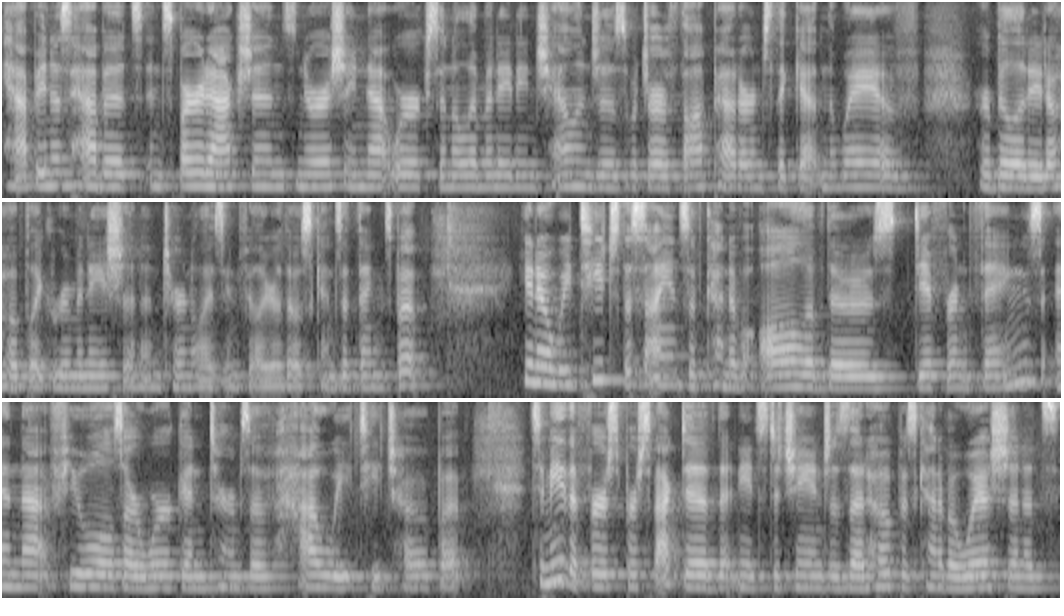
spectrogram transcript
happiness habits, inspired actions, nourishing networks, and eliminating challenges, which are thought patterns that get in the way of our ability to hope, like rumination, internalizing failure, those kinds of things. But you know, we teach the science of kind of all of those different things, and that fuels our work in terms of how we teach hope. But to me, the first perspective that needs to change is that hope is kind of a wish and it's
